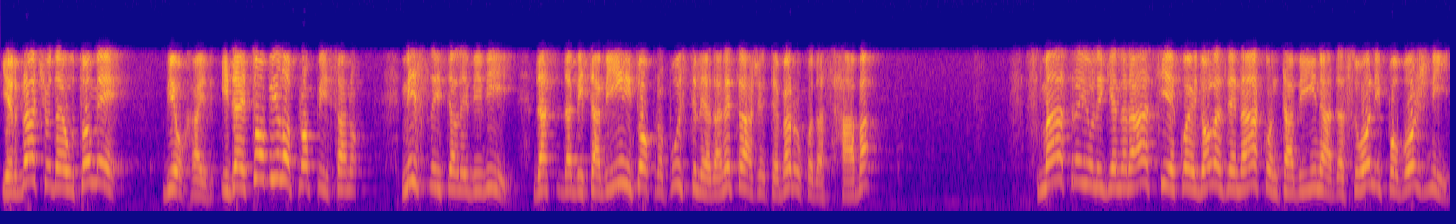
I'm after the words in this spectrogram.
Jer braćo da je u tome bio hajr i da je to bilo propisano, mislite li bi vi da, da bi tabijini to propustili, a da ne tražete beru kod ashaba? Smatraju li generacije koje dolaze nakon tabina da su oni pobožniji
